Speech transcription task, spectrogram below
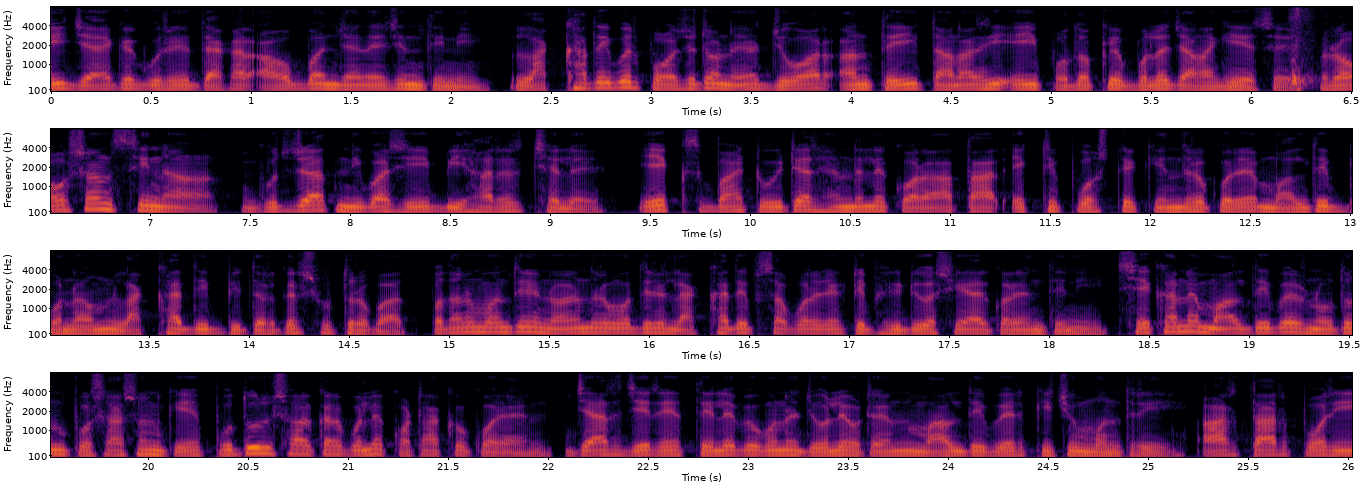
এই জায়গা ঘুরে দেখার আহ্বান জানিয়েছেন তিনি। লাক্ষাদ্বীপের পর্যটনে জোয়ার আনতেই তানারই এই পদক্ষেপ বলে জানা গিয়েছে। রওশন সিনহা, গুজরাট নিবাসী বিহারের ছেলে। এক্স বা টুইটার হ্যান্ডেলে করা তার একটি পোস্টকে কেন্দ্র করে মালদ্বীপ বনাম লাক্ষাদ্বীপ বিতর্কের সূত্রপাত। প্রধানমন্ত্রী নরেন্দ্র মোদীর লাক্ষাদ্বীপ সফরের একটি ভিডিও শেয়ার করেন তিনি। সেখানে মালদ্বীপের নতুন প্রশাসনকে পুতুল সরকার বলে কটাক্ষ করেন। যার জেরে তেলে বেগুনে জ্বলে ওঠেন মালদ্বীপের কিছু মন্ত্রী। আর তারপরই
